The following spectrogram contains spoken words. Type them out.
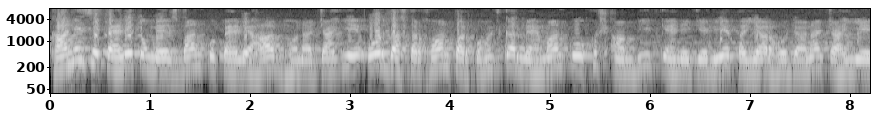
کھانے سے پہلے تو میزبان کو پہلے ہاتھ دھونا چاہیے اور دسترخوان پر پہنچ کر مہمان کو خوش آمدید کہنے کے لیے تیار ہو جانا چاہیے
